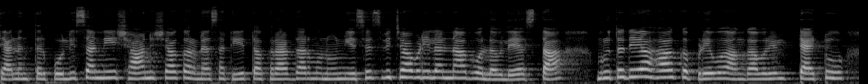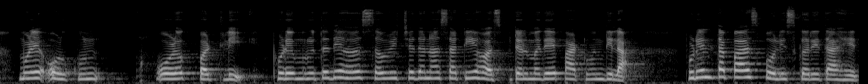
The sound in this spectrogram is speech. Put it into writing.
त्यानंतर पोलिसांनी शहानिशा करण्यासाठी तक्रारदार म्हणून यशस्वीच्या वडिलांना बोलवले असता मृतदेह हा कपडे व अंगावरील टॅटूमुळे ओळखून ओळख पटली. पुढे मृतदेह संविच्छेदनासाठी हॉस्पिटलमध्ये पाठवून दिला. पुढील तपास पोलीस करीत आहेत.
